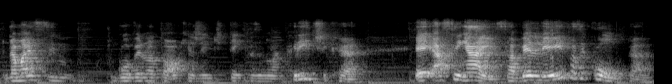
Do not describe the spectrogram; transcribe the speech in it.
ainda mais o governo atual que a gente tem fazendo uma crítica, é assim, ai, saber ler e fazer conta.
